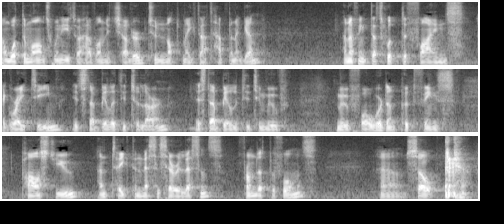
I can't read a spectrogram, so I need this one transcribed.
and what demands we need to have on each other to not make that happen again. And I think that's what defines a great team. It's the ability to learn, it's the ability to move move forward and put things past you and take the necessary lessons from that performance. Uh, so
